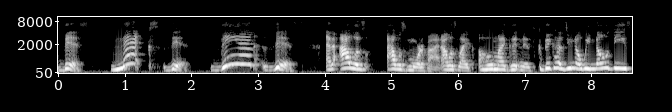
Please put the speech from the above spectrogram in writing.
this, next, this, then this. And I was I was mortified. I was like, "Oh my goodness," because you know we know these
